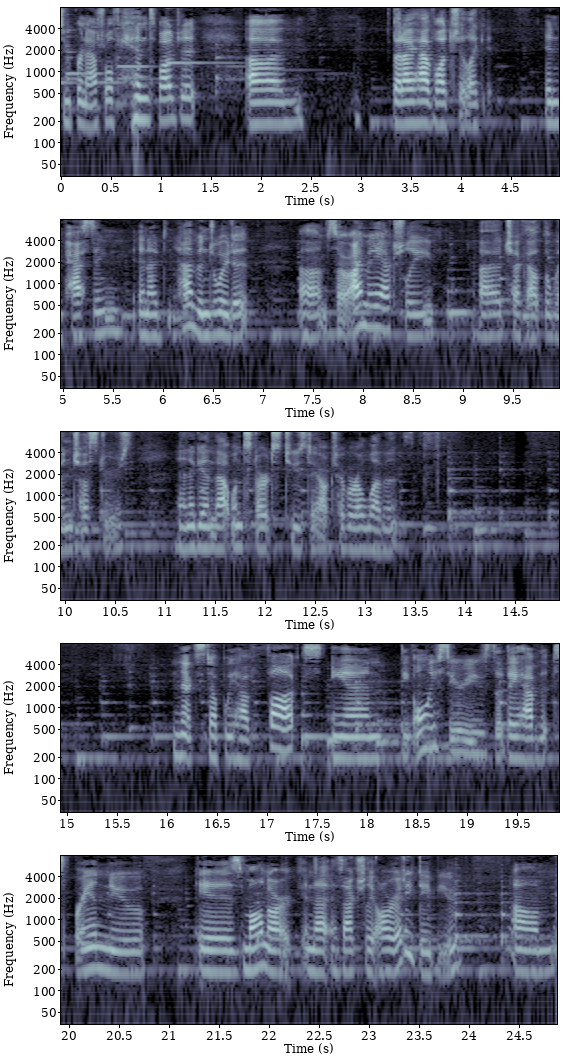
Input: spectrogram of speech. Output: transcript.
Supernatural fans watch it, um, but I have watched it like in passing, and I have enjoyed it. Um, so I may actually uh, check out the Winchesters. And again, that one starts Tuesday, October 11th. Next up, we have Fox, and the only series that they have that's brand new is Monarch, and that has actually already debuted. Um,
